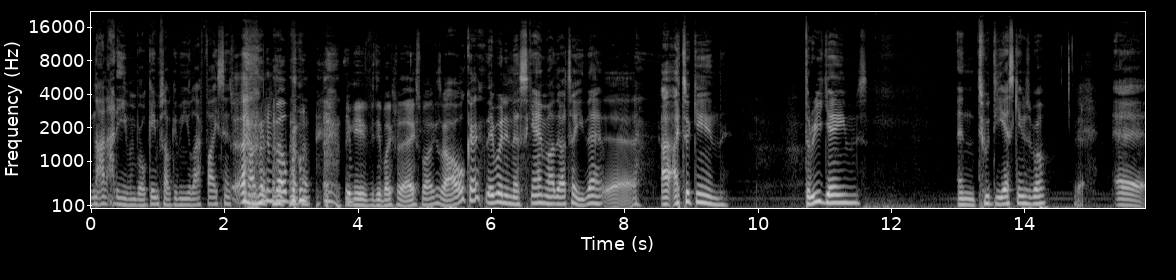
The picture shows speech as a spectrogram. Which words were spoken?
Nah, not even, bro. GameStop giving you like five cents. What you talking about, bro? They gave you 50 bucks for the Xbox. Oh, okay. They running a scam out there. I'll tell you that. Yeah. I, I took in three games and two DS games, bro. Yeah. Uh,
